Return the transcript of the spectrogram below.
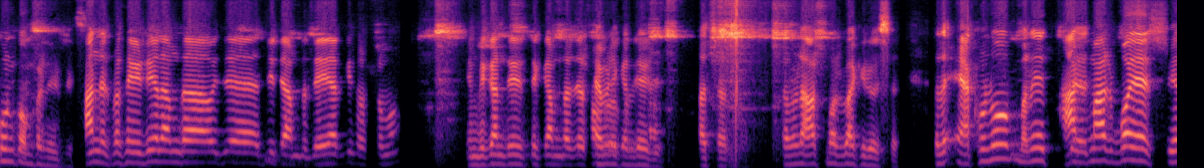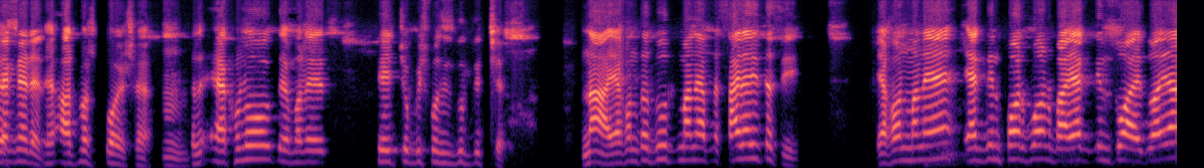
কোন কোম্পানির বীজ হান্ড্রেড পার্সেন্ট ইডিয়াল আমরা ওই যে দিতে আমরা দেই আর কি সবসময়। আমেরিকান থেকে আমরা যে আমেরিকান। ডেয়ারি আচ্ছা আচ্ছা। তার মানে আট মাস বাকি রয়েছে। তাহলে এখনও মানে আট মাস বয়স. প্রেগনেন্টের আট মাস বয়স হ্যাঁ। তাহলে এখনও মানে তেইশ চব্বিশ পঁচিশ দুধ দিচ্ছে। না এখন তো দুধ মানে আপনি ছাইড়া দিতেছি। এখন মানে একদিন পর পর বা একদিন দোয়ায় দোয়া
